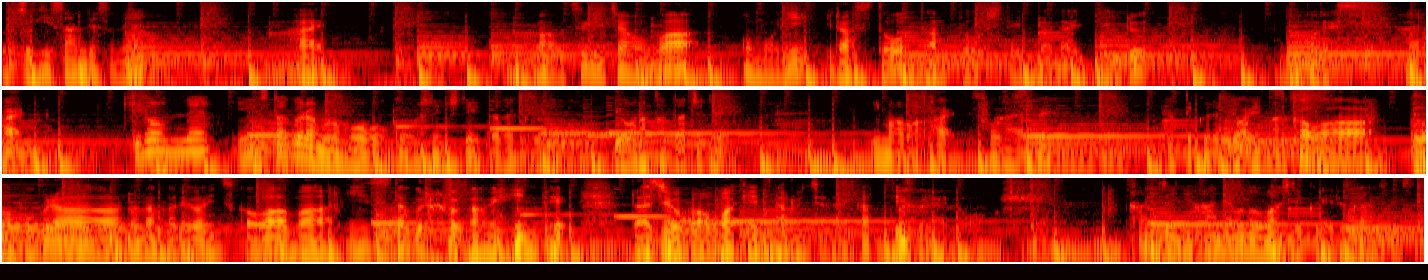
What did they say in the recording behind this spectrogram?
宇津木さんですね。はい。まあ宇津木ちゃんは主にイラストを担当していただいている子です。はい。はい、基本ねインスタグラムの方を更新していただくような形で今ははいそうですね、やってくれております、つかは、まあ、僕らの中ではいつかはまあインスタグラムがメインで ラジオがおまけになるんじゃないかっていうぐらいの。完全に羽を伸ばしてくれる感じですね。まあ、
